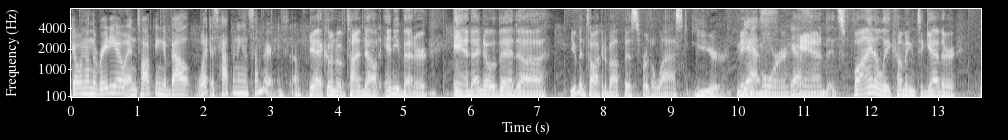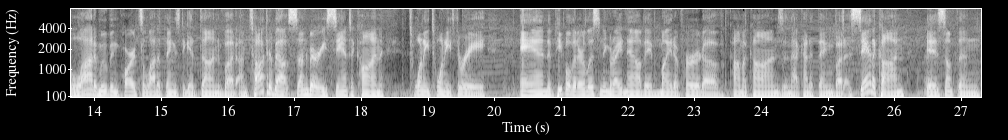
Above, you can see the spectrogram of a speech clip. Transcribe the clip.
going on the radio and talking about what is happening in Sunbury. So yeah, couldn't have timed out any better. And I know that. Uh, You've been talking about this for the last year, maybe Yes, more, yes. and it's finally coming together. A lot of moving parts, a lot of things to get done, but I'm talking about Sunbury SantaCon 2023. And the people that are listening right now, they might have heard of Comic Cons and that kind of thing, but a SantaCon is something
